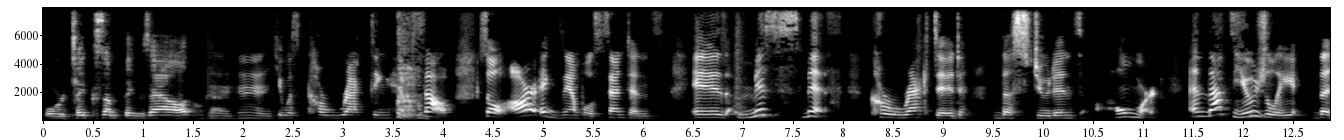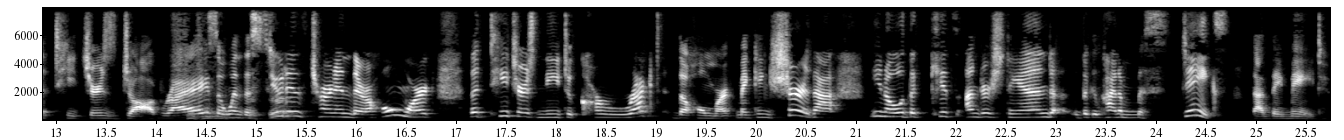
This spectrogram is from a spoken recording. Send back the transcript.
or takes some things out. Okay. Mhm, He was correcting himself. so our example sentence is Miss Smith corrected the student's homework. And that's usually the teacher's job, right? so when the That's right. students turn in their homework, the teachers need to correct the homework, making sure that, you know, the kids understand the kind of mistakes that they made.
